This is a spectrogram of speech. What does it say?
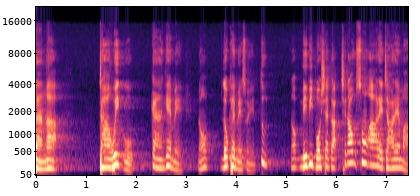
သန်ကဒါဝိဒ်ကိုကန်ခဲ့မယ်နော်လုပ်ခဲ့မယ်ဆိုရင်သူနော် maybe ဘောရှက်ကခြေထောက်ဆွန့်အားတဲ့ကြားထဲမှာ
